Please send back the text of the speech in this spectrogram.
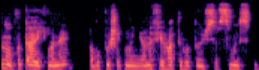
ну, питають мене або пишуть мені, а нафіга ти готуєшся? В смислі?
